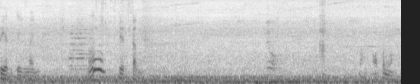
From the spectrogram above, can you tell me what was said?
ទៀតទីមិញអូទៀតតឹងអរគុណមក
